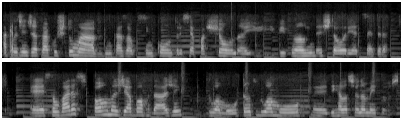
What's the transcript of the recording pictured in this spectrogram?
aquela que a gente já está acostumado, de um casal que se encontra e se apaixona e, e vive uma linda história, etc. É, são várias formas de abordagem do amor, tanto do amor é, de relacionamentos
